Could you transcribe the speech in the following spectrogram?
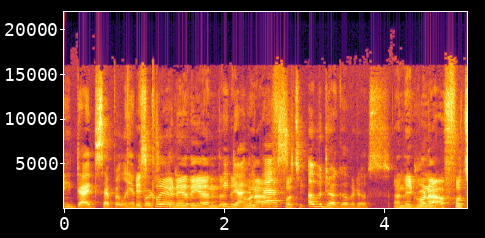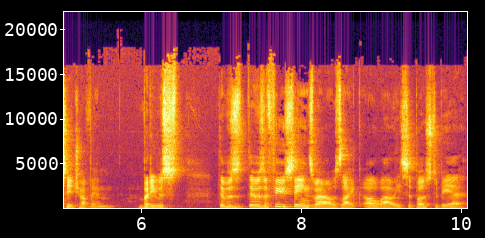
he died separately, it's unfortunately. clear near the end that he they'd died. run He out of passed footage, of a drug overdose. and they'd run out of footage of him. But he was there was there was a few scenes where I was like, oh wow, he's supposed to be here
